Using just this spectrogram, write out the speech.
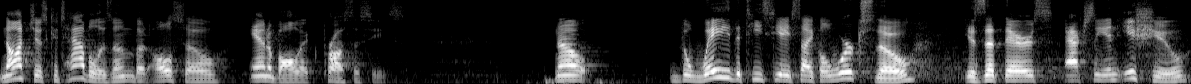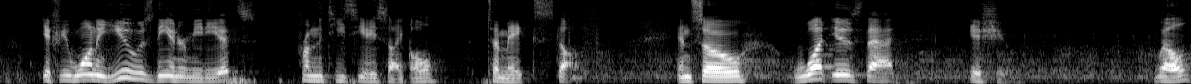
not just catabolism, but also anabolic processes. Now, the way the TCA cycle works, though, is that there's actually an issue if you want to use the intermediates from the TCA cycle to make stuff. And so, what is that issue? Well,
